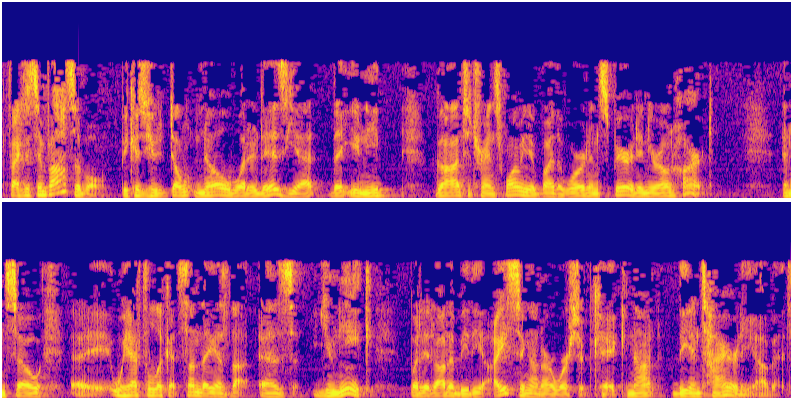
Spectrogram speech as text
In fact, it's impossible because you don't know what it is yet that you need God to transform you by the Word and Spirit in your own heart. And so uh, we have to look at Sunday as the, as unique, but it ought to be the icing on our worship cake, not the entirety of it.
